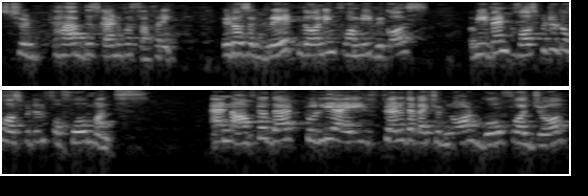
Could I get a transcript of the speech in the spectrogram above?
should have this kind of a suffering it was a great learning for me because we went hospital to hospital for four months. And after that truly i felt that i should not go for a job.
